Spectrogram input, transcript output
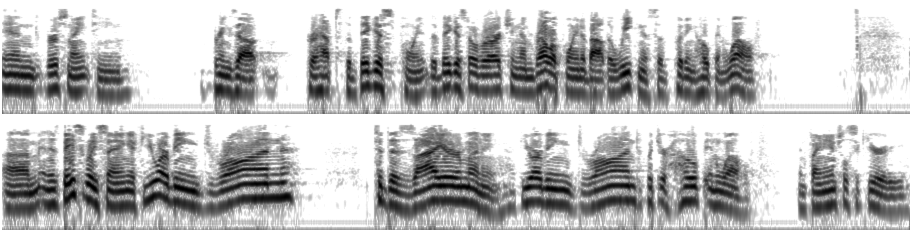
And verse 19 brings out perhaps the biggest point, the biggest overarching umbrella point about the weakness of putting hope in wealth. Um, and is basically saying if you are being drawn to desire money, if you are being drawn to put your hope in wealth and financial security,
